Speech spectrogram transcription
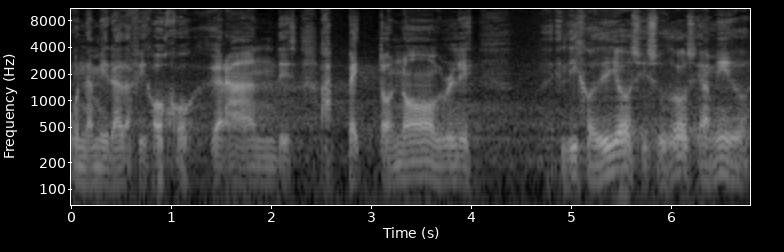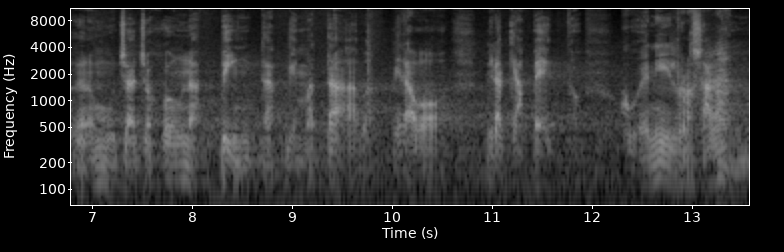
una mirada fija, ojos grandes, aspecto noble. el Hijo de Dios y sus doce amigos eran muchachos con unas pintas que mataban. Mira vos, mira qué aspecto, juvenil, rozagante.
